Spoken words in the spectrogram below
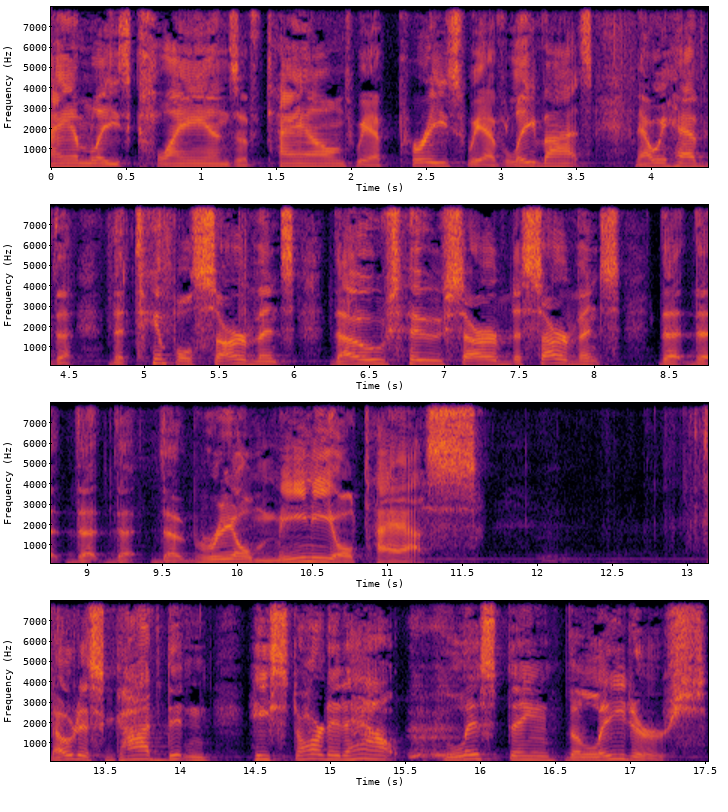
families, clans, of towns. We have priests, we have Levites. Now we have the, the temple servants, those who serve the servants, the, the, the, the, the real menial tasks. Notice God didn't, He started out listing the leaders.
